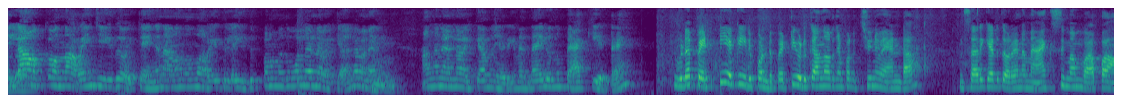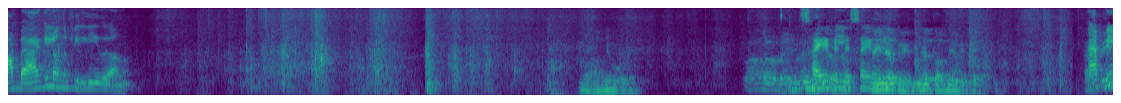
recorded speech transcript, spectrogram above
എല്ലാം ഒക്കെ ഒന്ന് അറേഞ്ച് ചെയ്ത് വെക്കാം. എങ്ങനെയാണെന്നൊന്നും അറിയത്തില്ല. ഇതിപ്പം ഇതുപോലെ തന്നെ വെക്കാം. അല്ലേ അവനെ അങ്ങനെ തന്നെ വെക്കാന്ന് വിചാരിക്കണം എന്തായാലും ഒന്ന് പാക്ക് ചെയ്യട്ടെ. ഇവിടെ പെട്ടിയൊക്കെ ഇരിപ്പുണ്ട്. പെട്ടി എടുക്കാന്ന് പറഞ്ഞപ്പോൾ റിച്ചുവിന് വേണ്ട. സംസാരിക്കായിട്ട് പറയണ മാക്സിമം വാപ്പ ആ ബാഗിലൊന്ന് ഫില്ല് ചെയ്ത് തന്നു പറഞ്ഞു പോകും സൈഡിൽ സൈഡിൽ. ഇതിനകത്ത് തുറന്ന് ഞാൻ വെച്ചേ. Happy?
